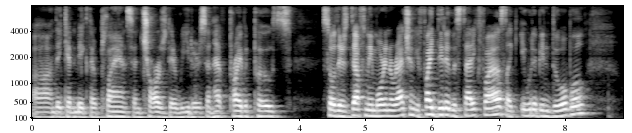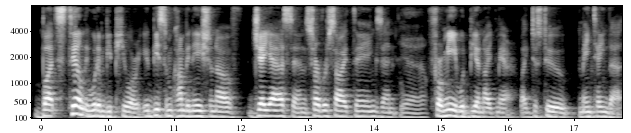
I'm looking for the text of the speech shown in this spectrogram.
uh, they can make their plans and charge their readers and have private posts. So there's definitely more interaction. If I did it with static files, like it would have been doable, but still it wouldn't be pure. It'd be some combination of JS and server side things, and Yeah. for me it would be a nightmare, like just to maintain that.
